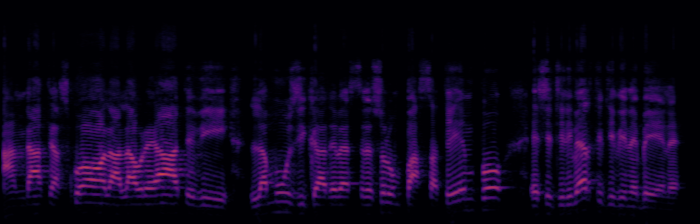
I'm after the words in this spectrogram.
Andate a scuola, laureatevi, la musica deve essere solo un passatempo e se ti diverti ti viene bene.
